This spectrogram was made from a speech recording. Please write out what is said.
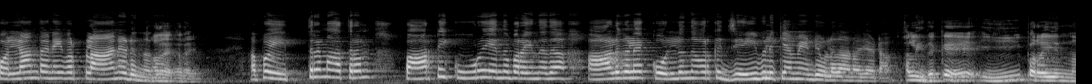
കൊല്ലാൻ തന്നെ ഇവർ പ്ലാൻ ഇടുന്നത്. അതെ അപ്പോൾ ഇത്രമാത്രം പാർട്ടി കൂറ് എന്ന് പറയുന്നത് ആളുകളെ കൊല്ലുന്നവർക്ക് ജയ് വിളിക്കാൻ വേണ്ടിയുള്ളതാണോ ചേട്ടാ? അല്ല ഇതൊക്കെ ഈ പറയുന്ന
